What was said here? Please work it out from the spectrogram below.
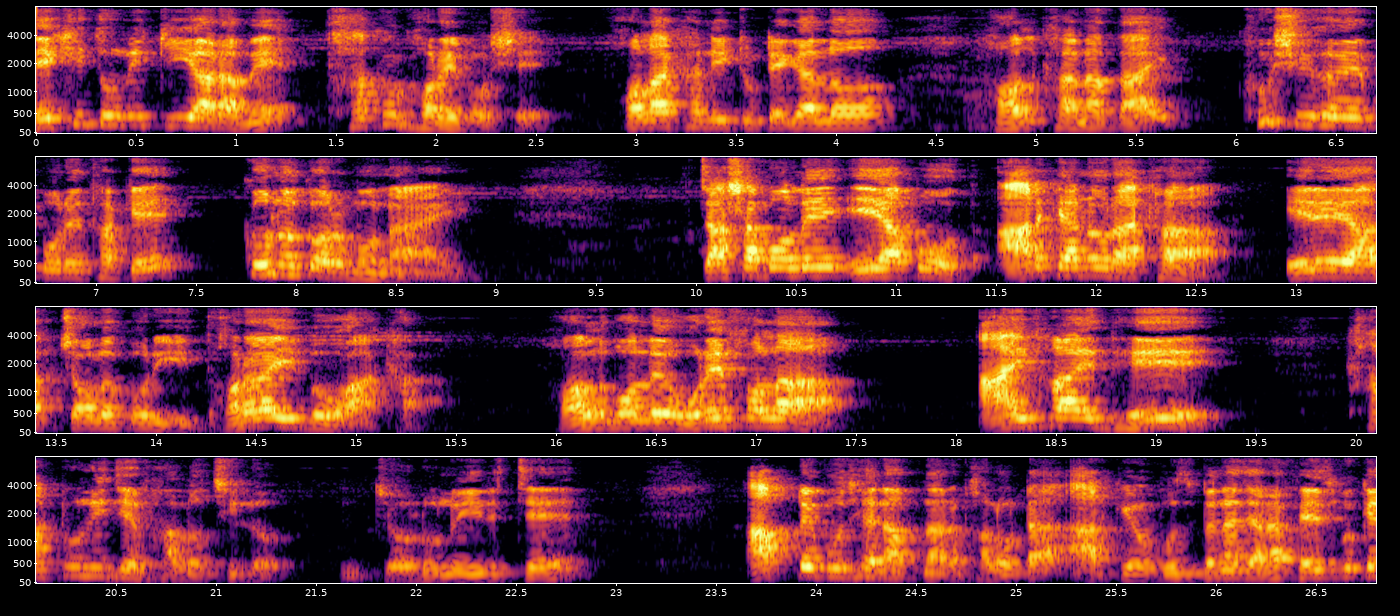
দেখি তুমি কি আরামে, থাকো ঘরে বসে। ফলাখানি টুটে গেল হলখানা তাই খুশি হয়ে পড়ে থাকে, কোনো কর্ম নাই। চাষা বলে, এ আপদ আর কেন রাখা? এরে আর চল করি, ধরাইব আখা। হল বলে, ওরে ফলা আই ফাই ধে। খাটুনি যে ভালো ছিল, জলুনির চেয়ে আপনি বুঝেন আপনার ভালোটা, আর কেউ বুঝবে না। যারা ফেসবুকে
